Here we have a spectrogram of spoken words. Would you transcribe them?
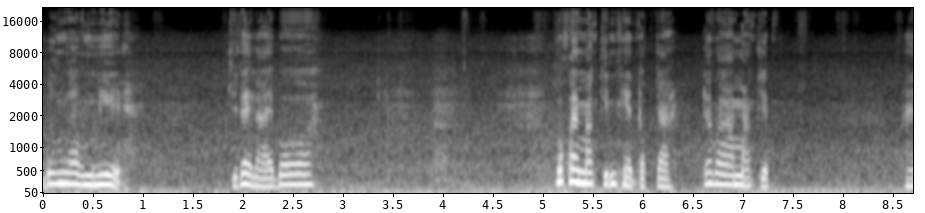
เบื้องว่ามันนี่จะได้หลายบ่บ่ค่อยมากินเห็ดดอกจ้ะ แต่ว่ามาเก็บ ให้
